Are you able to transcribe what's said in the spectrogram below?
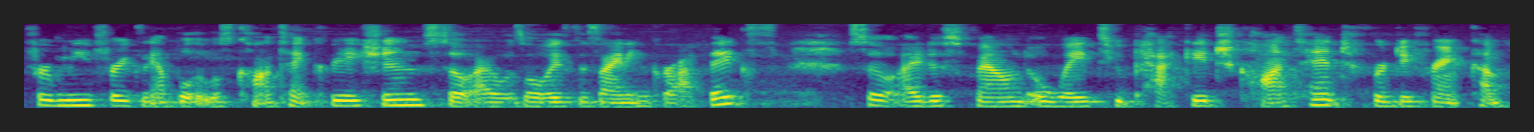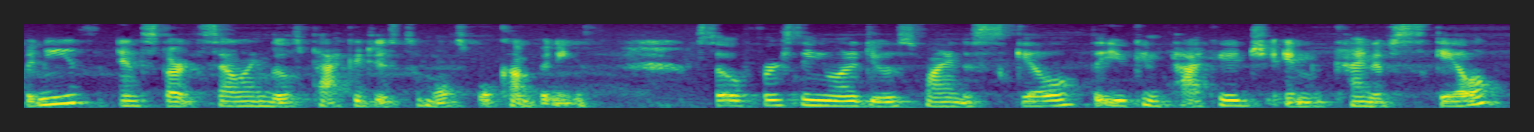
For me, for example, it was content creation. So, I was always designing graphics. So, I just found a way to package content for different companies and start selling those packages to multiple companies. So, first thing you want to do is find a skill that you can package and kind of scale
